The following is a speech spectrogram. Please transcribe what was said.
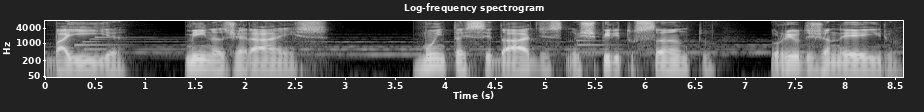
Bahia, Minas Gerais, muitas cidades no Espírito Santo, no Rio de Janeiro.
